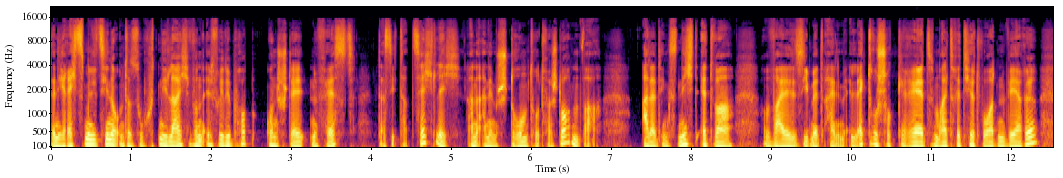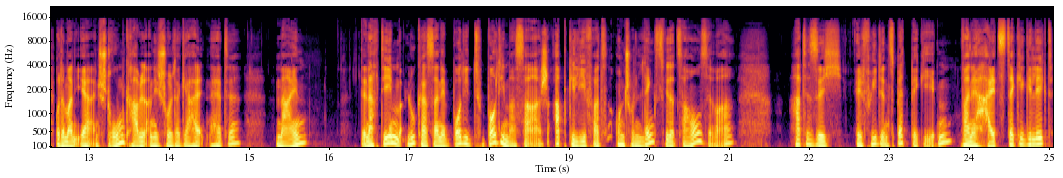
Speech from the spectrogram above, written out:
Denn die Rechtsmediziner untersuchten die Leiche von Elfriede Popp und stellten fest, dass sie tatsächlich an einem Stromtod verstorben war. Allerdings nicht etwa, weil sie mit einem Elektroschockgerät malträtiert worden wäre oder man ihr ein Stromkabel an die Schulter gehalten hätte. Nein, denn nachdem Lukas seine Body-to-Body-Massage abgeliefert und schon längst wieder zu Hause war, hatte sich Elfriede ins Bett begeben, war eine Heizdecke gelegt,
